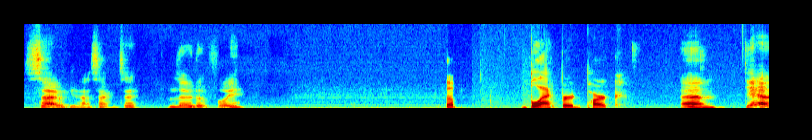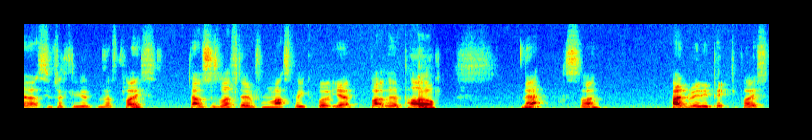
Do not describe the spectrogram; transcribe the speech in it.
So, give that a second to load up for you. Blackbird Park. Um, yeah, that seems like a good enough place. That was just left over from last week, but yeah, Blackbird Park. Yeah, oh. it's fine. Hadn't really picked a place.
